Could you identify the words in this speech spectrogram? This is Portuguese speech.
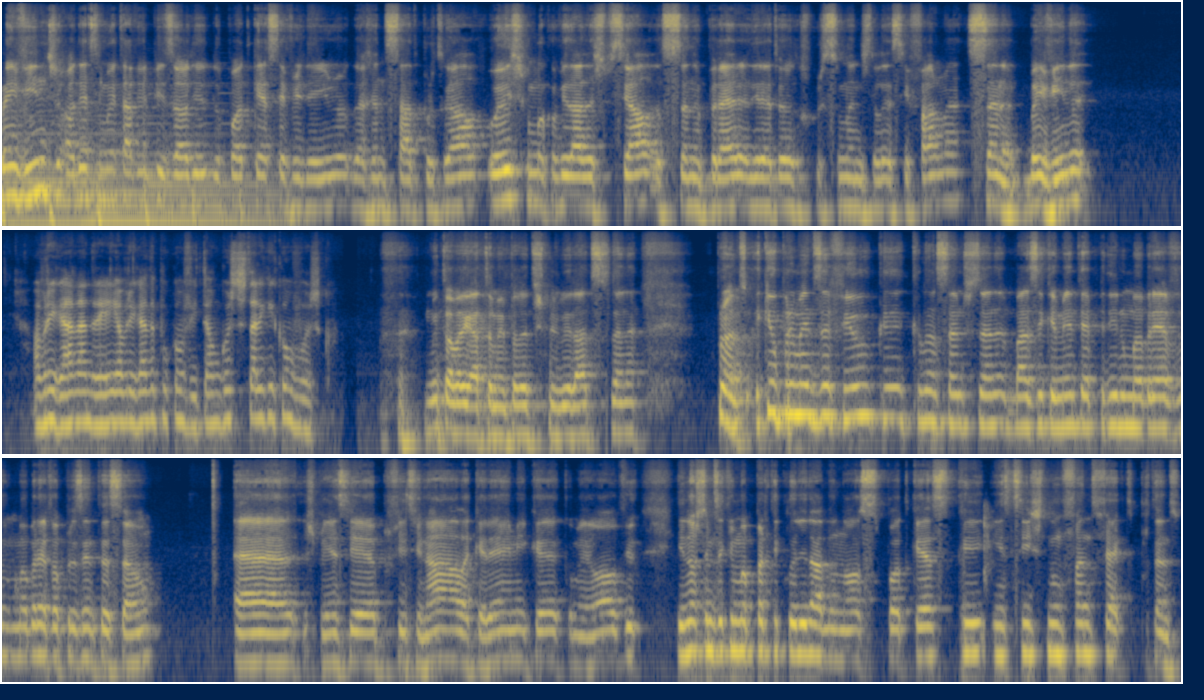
Bem-vindos ao 18 episódio do podcast Everyday Hero da Randstad Portugal. Hoje com uma convidada especial, a Susana Pereira, diretora de Recursos Humanos da Lessi Pharma. Susana, bem-vinda. Obrigada, André, e obrigada pelo convite. É um gosto estar aqui convosco. Muito obrigado também pela disponibilidade, Susana. Pronto, aqui o primeiro desafio que, que lançamos, Susana, basicamente é pedir uma breve, uma breve apresentação Experiência profissional, académica, como é óbvio, e nós temos aqui uma particularidade no nosso podcast que insiste num fun fact, portanto,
